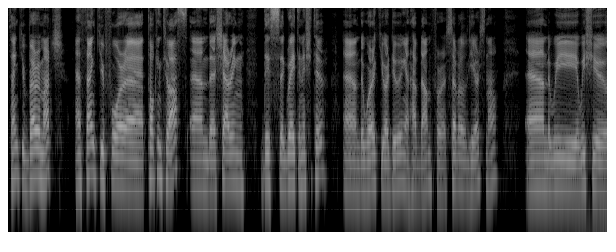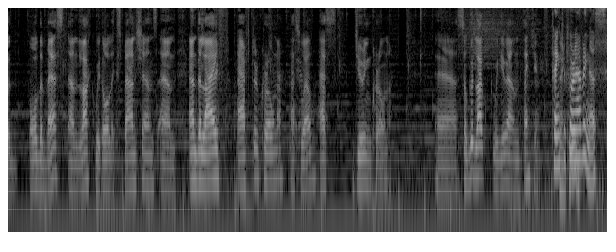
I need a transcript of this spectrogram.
Thank you very much, and thank you for uh, talking to us and uh, sharing this uh, great initiative and the work you are doing and have done for several years now and we wish you all the best and luck with all expansions and and the life after Corona as well as during Corona. Uh, so good luck with you and thank you. Thank, Thank you for you. having us.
